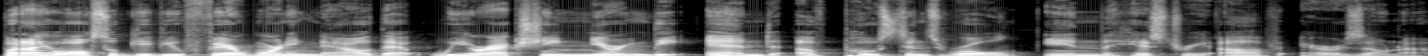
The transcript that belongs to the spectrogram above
but I will also give you fair warning now that we are actually nearing the end of Poston's role in the history of Arizona.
